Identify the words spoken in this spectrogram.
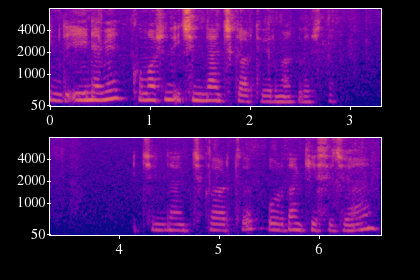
Şimdi iğnemi kumaşın içinden çıkartıyorum arkadaşlar. İçinden çıkartıp buradan keseceğim.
